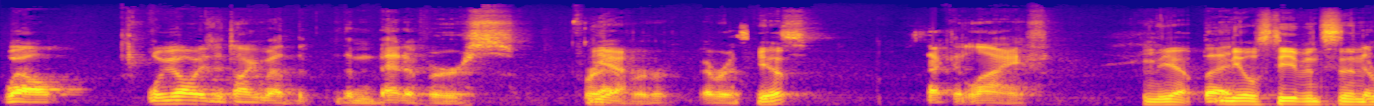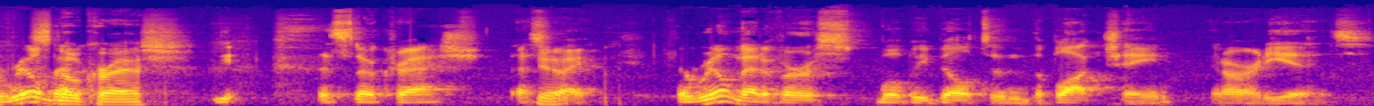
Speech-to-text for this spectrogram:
well we've always been talking about the, the metaverse forever yeah. ever since yep. Second Life yeah, but Neal Stephenson, the real Snow meta- Crash. The Snow Crash. That's yeah. right. The real metaverse will be built in the blockchain. It already is,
